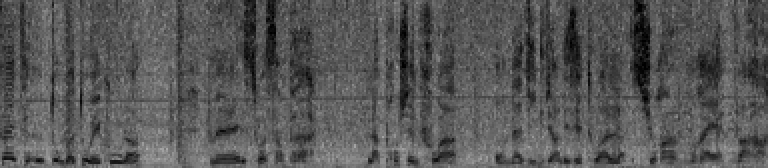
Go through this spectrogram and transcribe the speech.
Fait, ton bateau est cool, hein Mais sois sympa. La prochaine fois, on navigue vers les étoiles sur un vrai Vaha.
